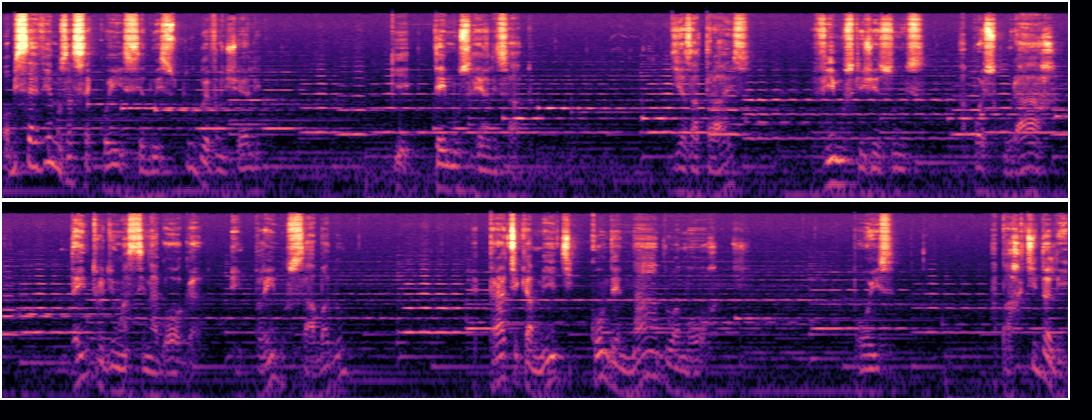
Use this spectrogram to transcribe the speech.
Observemos a sequência do estudo evangélico que temos realizado. Dias atrás, vimos que Jesus, após curar dentro de uma sinagoga em pleno sábado, é praticamente condenado à morte, pois, a partir dali,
